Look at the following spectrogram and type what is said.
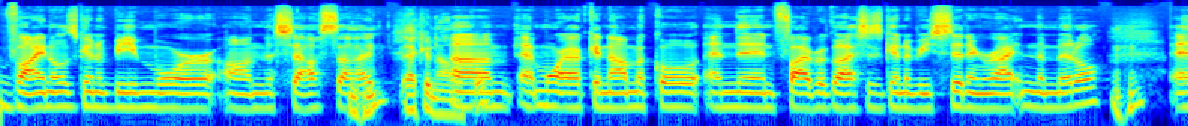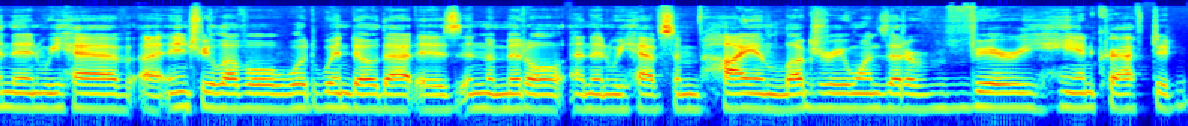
vinyl is going to be more on the south side, mm-hmm. economical, um, at more economical, and then fiberglass is going to be sitting right in the middle, mm-hmm. and then we have an entry level wood window that is in the middle, and then we have some high end luxury ones that are very handcrafted,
